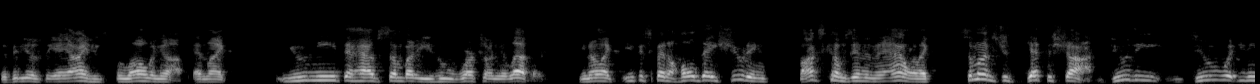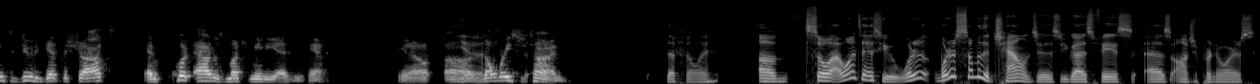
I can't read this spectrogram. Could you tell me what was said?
the videos, the AI, and he's blowing up. And like, you need to have somebody who works on your level. You know, like you could spend a whole day shooting. Box comes in in an hour. Like sometimes just get the shot. Do the do what you need to do to get the shots and put out as much media as you can. You know, uh, Yeah. don't waste your time. Definitely. Um, so I wanted to ask you, what are what are some of the challenges you guys face as entrepreneurs,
